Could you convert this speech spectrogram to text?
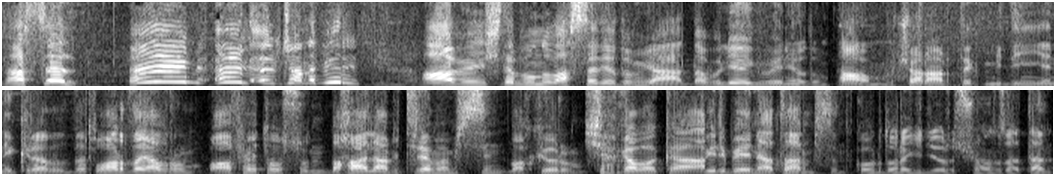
Nasıl? Öl, öl, öl canı bir. Abi işte bunu bahsediyordum ya. W'ye güveniyordum. Tamam bu çar artık midin yeni kralıdır. Bu arada yavrum afiyet olsun. Daha hala bitirememişsin. Bakıyorum. Şaka baka. Bir beğeni atar mısın? Koridora gidiyoruz şu an zaten.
